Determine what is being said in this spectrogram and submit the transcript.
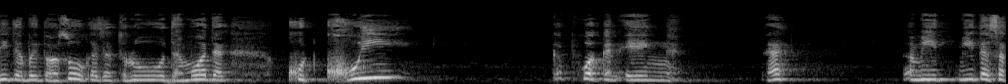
ที่จะไปต่อสู้กับศัตรู แต่มัวแต่ขุดคุยกับพวกกันเองนะมีมีแต่ศั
